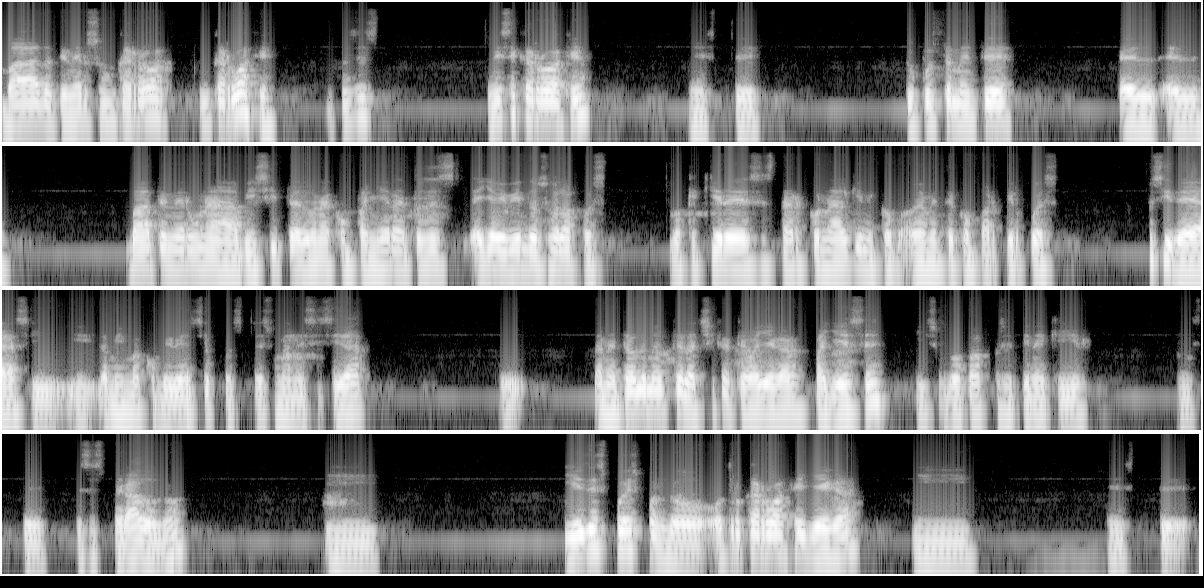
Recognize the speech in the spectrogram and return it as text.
va a detenerse un carruaje, un carruaje. Entonces, en ese carruaje, este, supuestamente él, va a tener una visita de una compañera, entonces ella viviendo sola, pues lo que quiere es estar con alguien y obviamente compartir pues, pues ideas y, la misma convivencia, pues es una necesidad. Lamentablemente la chica que va a llegar fallece y su papá pues se tiene que ir este, desesperado, ¿no? Y, y es después cuando otro carruaje llega y este,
